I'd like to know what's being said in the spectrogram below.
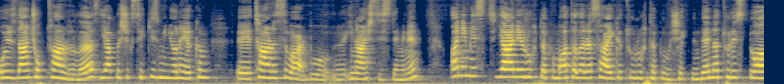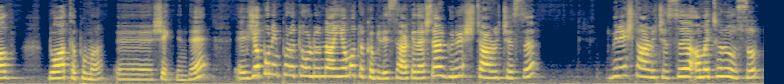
O yüzden çok tanrılı. Yaklaşık 8 milyona yakın e, tanrısı var bu e, inanç sisteminin. Animist yani ruh tapımı, atalara saygı, ruh tapımı şeklinde. Naturist doğal doğa tapımı e, şeklinde. E, Japon İmparatorluğundan Yamato kabilesi arkadaşlar güneş tanrıçası güneş tanrıçası Amaterasu'nun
